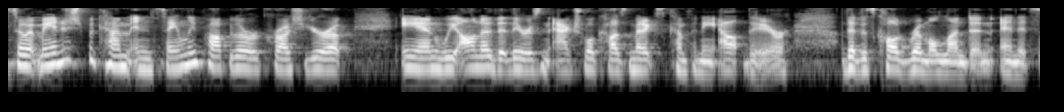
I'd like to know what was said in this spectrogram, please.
So it managed to become insanely popular across Europe, and we all know that there is an actual cosmetics company out there that is called Rimmel London, and it's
